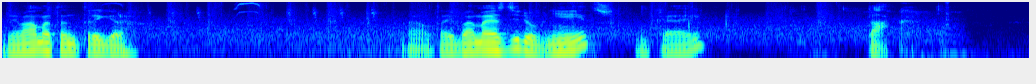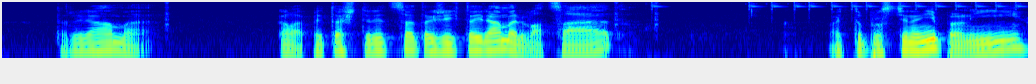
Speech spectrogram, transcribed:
Kde máme ten trigger? Jo, tady budeme jezdit dovnitř, OK. Tak. Tady dáme ale 45, takže jich tady dáme 20. Ať to prostě není plný.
